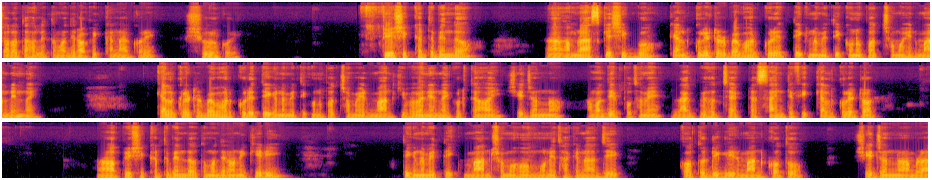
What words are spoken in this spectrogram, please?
চলো তাহলে তোমাদের অপেক্ষা না করে শুরু করি। প্রিয় শিক্ষার্থীবৃন্দ আমরা আজকে শিখব ক্যালকুলেটর ব্যবহার করে ত্রিকোণমিতিক অনুপাত সমূহের মান নির্ণয়। ক্যালকুলেটর ব্যবহার করে ত্রিকোণমিতিক অনুপাত সমূহের মান কীভাবে নির্ণয় করতে হয়, সেজন্য আমাদের প্রথমে লাগবে হচ্ছে একটা সাইন্টিফিক ক্যালকুলেটর প্রিয় শিক্ষার্থীবৃন্দ, তোমাদের অনেকেরই ত্রিকোণমিতিক মানসমূহ মনে থাকে না যে কত ডিগ্রির মান কত। সেজন্য আমরা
